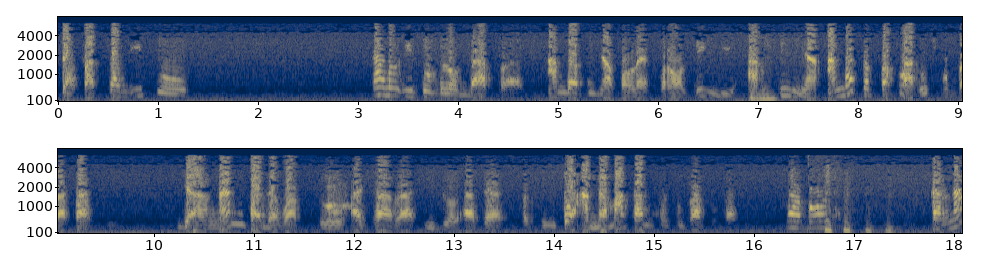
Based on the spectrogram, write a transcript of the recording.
Dapatkan itu. Kalau itu belum dapat, Anda punya kolesterol tinggi, hmm. artinya Anda tetap harus membatasi. Jangan pada waktu acara Idul ada seperti itu, Anda makan sesuka-suka. Nah, boleh. Karena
